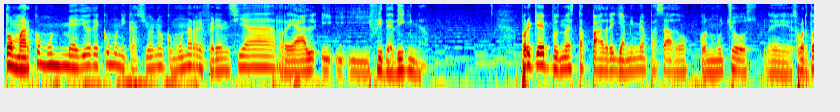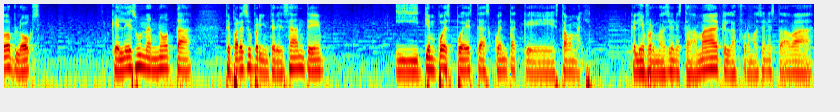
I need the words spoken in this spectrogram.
tomar como un medio de comunicación o como una referencia real y, fidedigna. Porque pues no está padre y a mí me ha pasado con muchos, eh, sobre todo blogs, que lees una nota, te parece súper interesante y tiempo después te das cuenta que estaba mal, que la información estaba mal, que la información estaba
